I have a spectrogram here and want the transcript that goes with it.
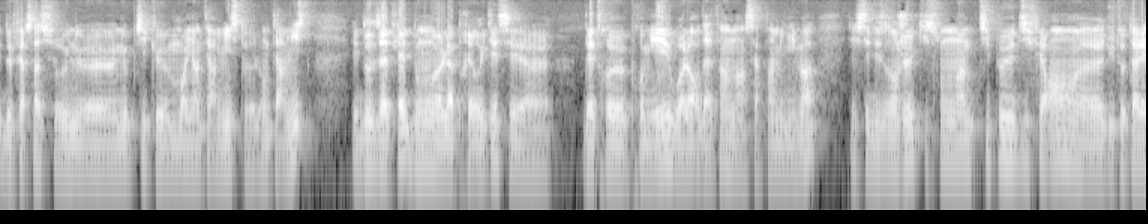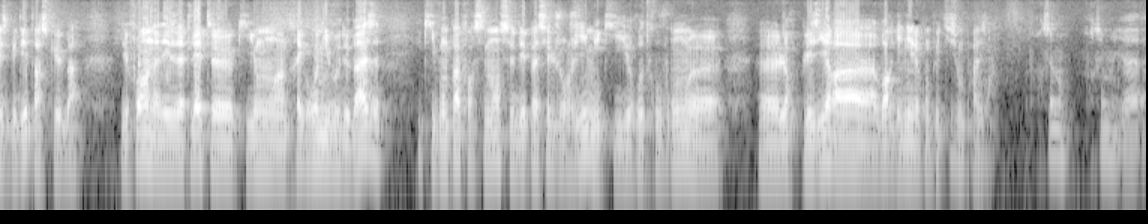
et de faire ça sur une, euh, une optique euh, moyen-termiste, long-termiste. Et d'autres athlètes dont la priorité, c'est euh, d'être premier ou alors d'atteindre un certain minima. Et c'est des enjeux qui sont un petit peu différents euh, du total SBD parce que bah, des fois, on a des athlètes qui ont un très gros niveau de base et qui vont pas forcément se dépasser le jour J, mais qui retrouveront leur plaisir à avoir gagné la compétition, par exemple. Forcément, forcément, il y a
